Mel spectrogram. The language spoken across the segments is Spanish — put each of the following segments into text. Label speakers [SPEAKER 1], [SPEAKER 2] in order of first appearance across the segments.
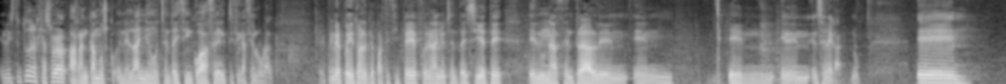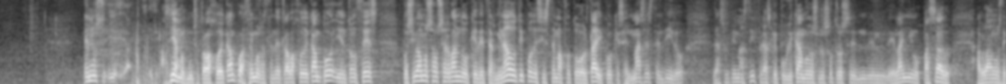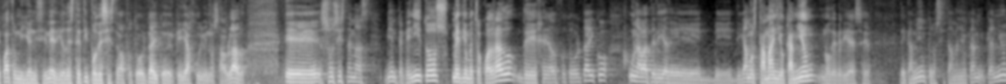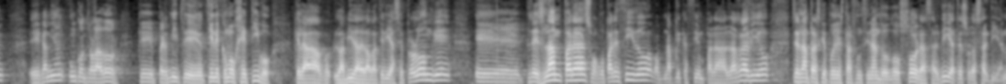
[SPEAKER 1] En el Instituto de Energía Solar arrancamos en el año 85 a hacer electrificación rural. El primer proyecto en el que participé fue en el año 87 en una central en, Senegal. Eh, eh, hacíamos mucho trabajo de campo, hacemos bastante trabajo de campo y entonces pues íbamos observando que determinado tipo de sistema fotovoltaico, que es el más extendido, las últimas cifras que publicamos nosotros el, año pasado, hablábamos de 4 millones y medio de este tipo de sistema fotovoltaico del que ya Julio nos ha hablado. Eh, son sistemas bien pequeñitos, medio metro cuadrado de generador fotovoltaico, una batería de, digamos, tamaño camión, no debería de ser de camión, pero sí tamaño eh, camión, un controlador que permite, tiene como objetivo que la, vida de la batería se prolongue, eh, tres lámparas o algo parecido, una aplicación para la radio, tres lámparas que pueden estar funcionando dos horas al día, tres horas al día.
